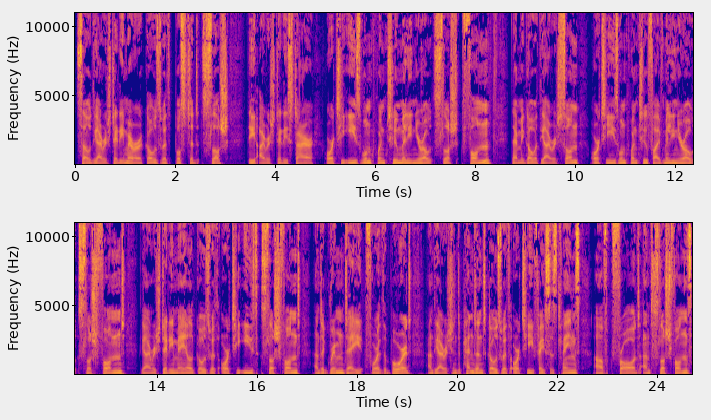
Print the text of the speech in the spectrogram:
So the Irish Daily Mirror goes with busted slush the Irish Daily Star, RTE's 1.2 million euro slush fund. Then we go with the Irish Sun, RTE's 1.25 million euro slush fund. The Irish Daily Mail goes with RTE's slush fund and a grim day for the board. And the Irish Independent goes with RTE faces claims of fraud and slush funds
